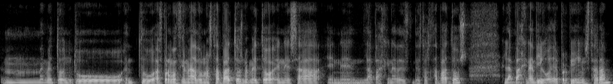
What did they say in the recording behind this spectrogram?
mm, me meto en tu, en tu, has promocionado unos zapatos, me meto en, esa, en, la página de, de, estos zapatos, en la página, digo, del propio Instagram,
